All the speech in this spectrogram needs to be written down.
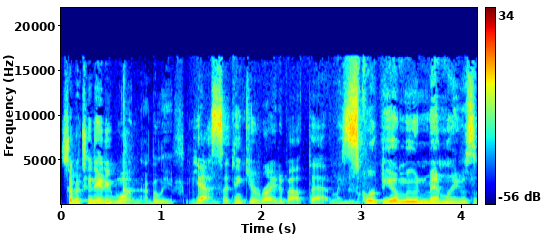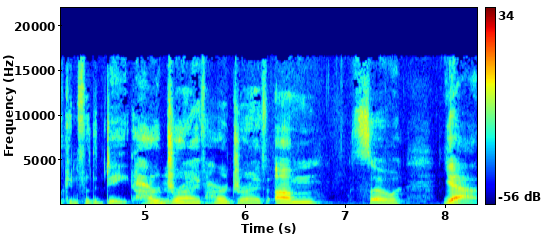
1781, I believe. Yes, I think you're right about that. My Scorpio moon memory was looking for the date. Hard drive, hard drive. Um, so, yeah,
